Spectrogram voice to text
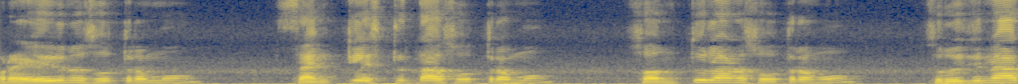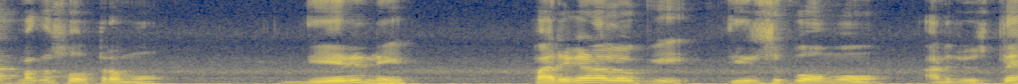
ప్రయోజన సూత్రము సంక్లిష్టత సూత్రము సంతులన సూత్రము సృజనాత్మక సూత్రము. దీనిని పరిగణలోకి తీసుకోము అని చూస్తే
